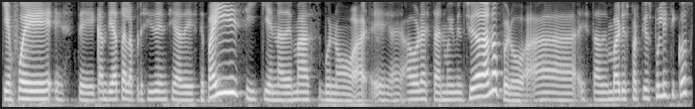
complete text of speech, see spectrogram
quien fue este, candidata a la presidencia de este país y quien además, bueno, eh, ahora está en Movimiento Ciudadano, pero ha estado en varios partidos políticos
